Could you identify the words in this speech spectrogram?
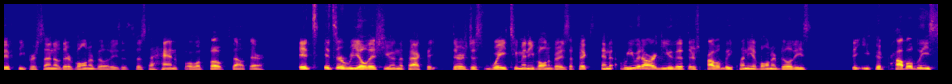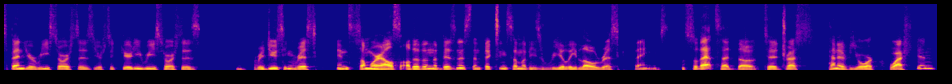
50% of their vulnerabilities. It's just a handful of folks out there it's it's a real issue in the fact that there's just way too many vulnerabilities to fix and we would argue that there's probably plenty of vulnerabilities that you could probably spend your resources your security resources reducing risk in somewhere else other than the business than fixing some of these really low risk things. So that said though to address kind of your question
